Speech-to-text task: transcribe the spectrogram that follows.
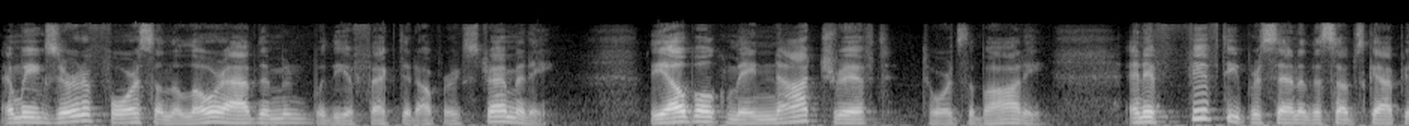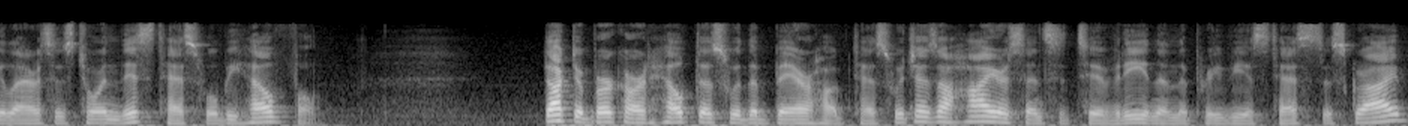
and we exert a force on the lower abdomen with the affected upper extremity. The elbow may not drift towards the body. And if 50% of the subscapularis is torn, this test will be helpful. Dr. Burkhart helped us with the bear hug test, which has a higher sensitivity than the previous tests described.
